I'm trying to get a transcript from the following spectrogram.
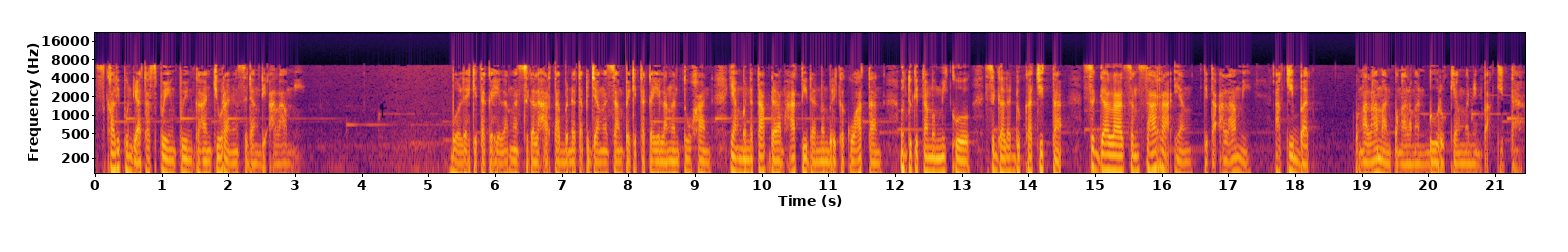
sekalipun di atas puing-puing kehancuran yang sedang dialami. Boleh kita kehilangan segala harta benda, tapi jangan sampai kita kehilangan Tuhan yang menetap dalam hati dan memberi kekuatan untuk kita memikul segala duka cita, segala sengsara yang kita alami akibat pengalaman-pengalaman buruk yang menimpa kita.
